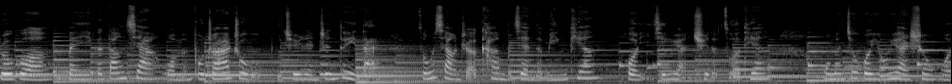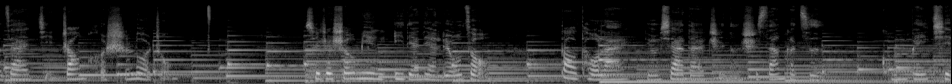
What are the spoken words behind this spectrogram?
如果每一个当下我们不抓住，不去认真对待，总想着看不见的明天或已经远去的昨天，我们就会永远生活在紧张和失落中。随着生命一点点流走，到头来留下的只能是三个字：空悲切。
